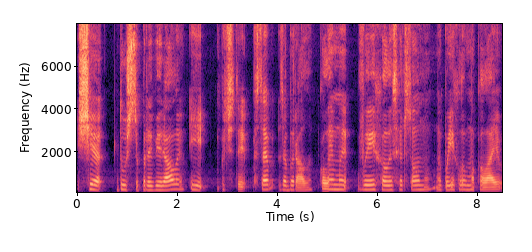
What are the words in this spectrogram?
ще дужче перевіряли і почти все забирали. Коли ми виїхали з Херсону, ми поїхали в Миколаїв,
